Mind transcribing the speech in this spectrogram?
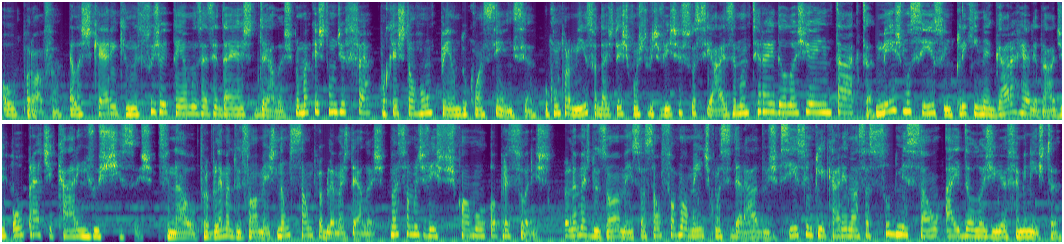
ou prova. Elas querem que nos sujeitemos às ideias delas numa questão de fé, porque estão rompendo com a ciência. O compromisso das desconstrutivistas sociais é manter a ideologia intacta, mesmo se isso implique em negar a realidade ou praticar injustiças. Afinal, o problema dos homens não são problemas delas. Nós somos vistos como opressores. Problemas dos homens só são formalmente considerados se isso implicar em nossa submissão à ideologia feminista.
